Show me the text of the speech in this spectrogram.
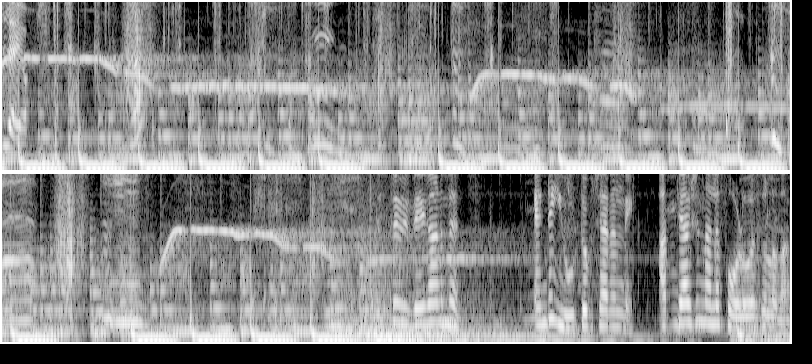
മനസ്സിലായോ? മിസ്റ്റർ വിവേകാനന്ദൻ എന്റെ യൂട്യൂബ് ചാനലിനെ അത്യാവശ്യം നല്ല ഫോളോവേഴ്സ് ഉള്ളതാ.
